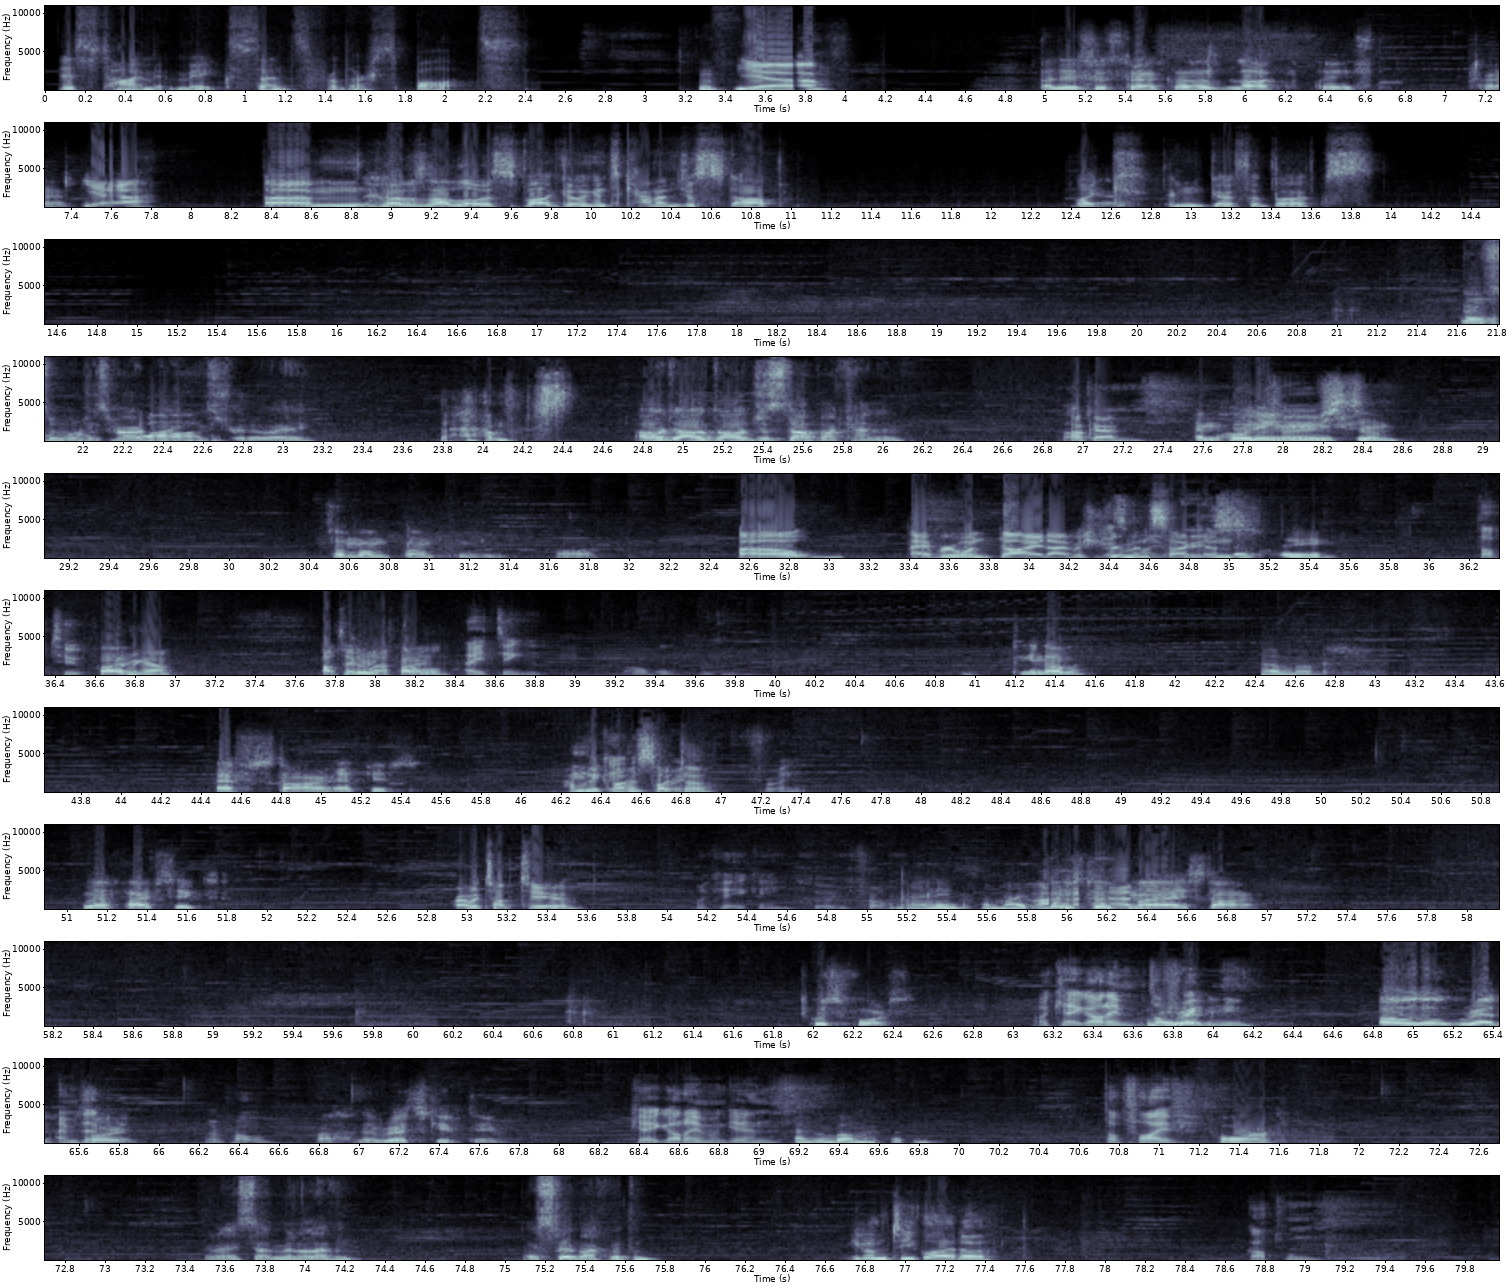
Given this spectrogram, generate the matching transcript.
This time it makes sense for their spots. Yeah, But this is like a luck-based track. yeah. Um, whoever's our lowest spot going into cannon, just stop. Like, and go for bucks. Maybe Oh someone my just hardline God. straight away. Damn. I'll, I'll, I'll just stop at cannon. Okay. I'm holding First. shroom. Someone bumped me. Oh, Oh, everyone died. I have a That's shroom in second. roots. Top two. five. Coming up. I'll take Three, left double. I think double. Okay. Taking double. No books. F star, F fifth. How many Okay, coins, sorry. Saito? We have five, six. Are we top two? Okay, okay. Going from. I need some items. Who took bad. my star? Who's fourth? Okay, I got him. Yeah, Top yeah. Red him? Oh, no, red. I'm dead. Sorry. No problem. Ah, the red skipped him. Okay, got him again. I have a bomb in second. Top five. Four. Nice. I'm in 11. I'll stay back with them. Even T glider. Got one.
